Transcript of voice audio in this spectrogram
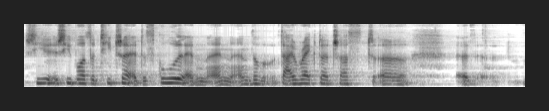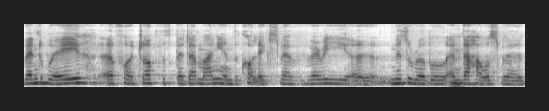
She she was a teacher at a school and and, and the director just uh, uh, went away uh, for a job with better money and the colleagues were very miserable mm. and the house were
